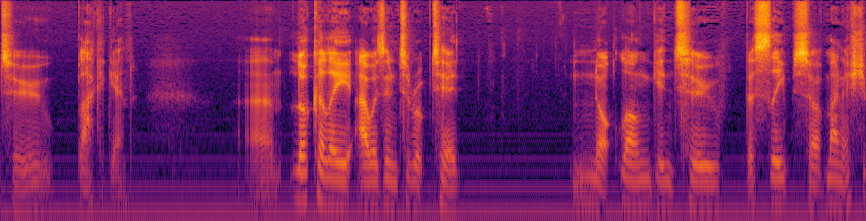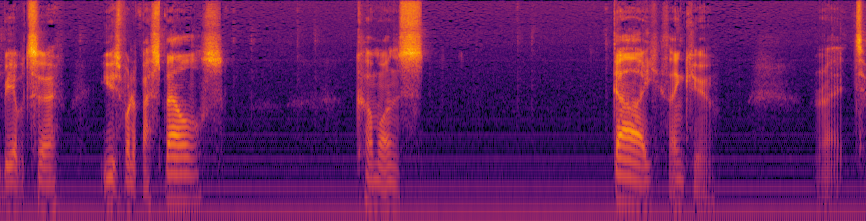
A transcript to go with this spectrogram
to black again. Um, luckily, I was interrupted not long into the sleep, so I've managed to be able to use one of my spells. Come on, die, thank you. Right.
